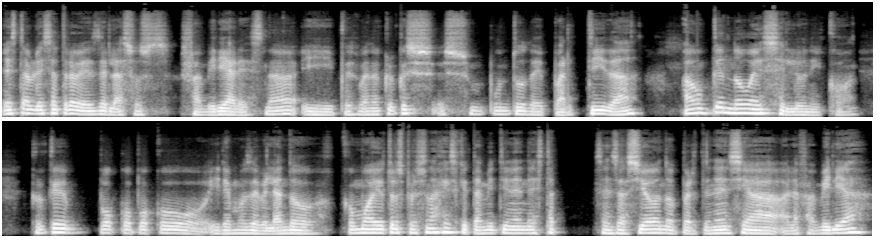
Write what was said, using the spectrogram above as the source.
establece a través de lazos familiares, ¿no? Y pues bueno, creo que es, un punto de partida, aunque no es el único. Creo que poco a poco iremos develando cómo hay otros personajes que también tienen esta sensación o pertenencia a la familia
